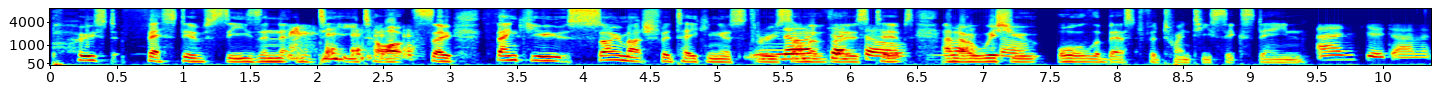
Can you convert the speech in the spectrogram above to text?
post festive season detox. So thank you so much for taking us through some of those all. tips. And Not I wish all. you all the best for 2016. and you darling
